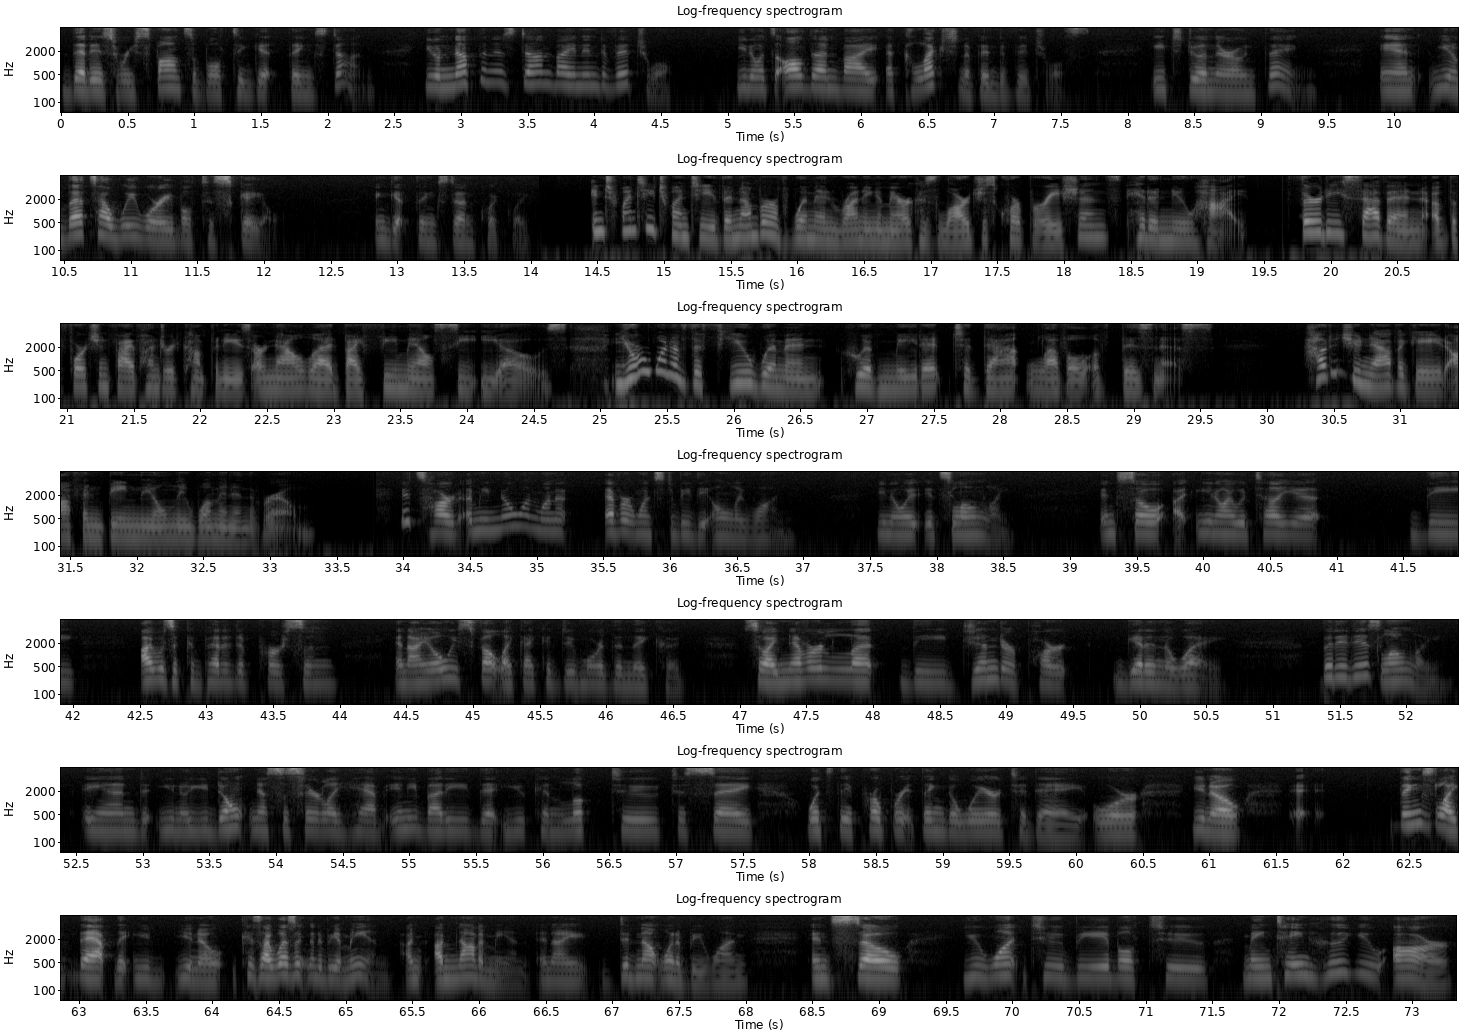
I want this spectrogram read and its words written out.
that is responsible to get things done. You know, nothing is done by an individual. You know, it's all done by a collection of individuals, each doing their own thing. And, you know, that's how we were able to scale and get things done quickly. In 2020, the number of women running America's largest corporations hit a new high. 37 of the Fortune 500 companies are now led by female CEOs. You're one of the few women who have made it to that level of business. How did you navigate often being the only woman in the room? It's hard. I mean, no one wanna, ever wants to be the only one. You know, it, it's lonely. And so, you know, I would tell you, the I was a competitive person, and I always felt like I could do more than they could. So I never let the gender part get in the way. But it is lonely. And you know, you don't necessarily have anybody that you can look to to say what's the appropriate thing to wear today or you know eh, things like that that you you know because I wasn't going to be a man. I'm I'm not a man and I did not want to be one. And so you want to be able to maintain who you are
